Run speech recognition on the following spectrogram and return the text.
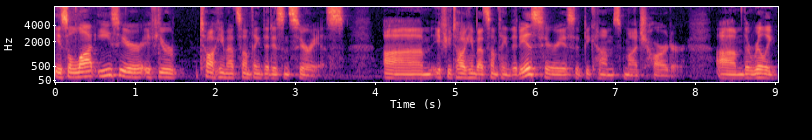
is a lot easier if you're talking about something that isn't serious. Um, if you're talking about something that is serious, it becomes much harder. Um, the really,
